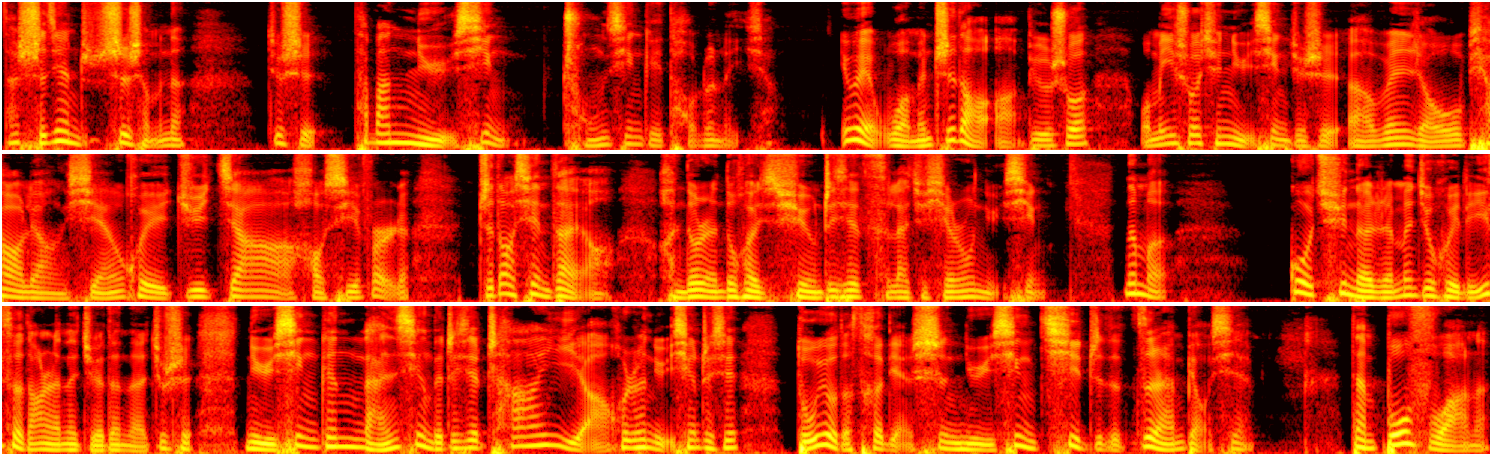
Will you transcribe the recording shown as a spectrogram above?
他实践是什么呢？就是他把女性重新给讨论了一下。因为我们知道啊，比如说我们一说起女性，就是呃温柔、漂亮、贤惠、居家、好媳妇儿的，直到现在啊，很多人都会去用这些词来去形容女性。那么过去呢，人们就会理所当然的觉得呢，就是女性跟男性的这些差异啊，或者女性这些独有的特点，是女性气质的自然表现。但波伏娃呢，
